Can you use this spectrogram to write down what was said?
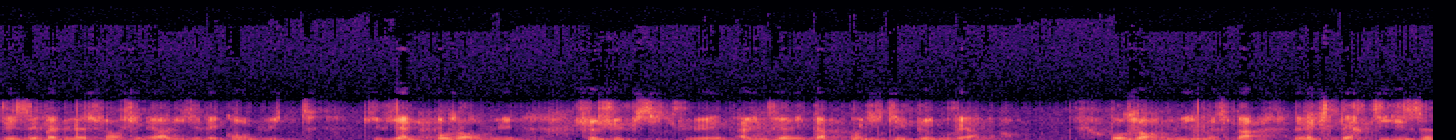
des évaluations généralisées des conduites qui viennent aujourd'hui se substituer à une véritable politique de gouvernement. Aujourd'hui, n'est-ce pas, l'expertise,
